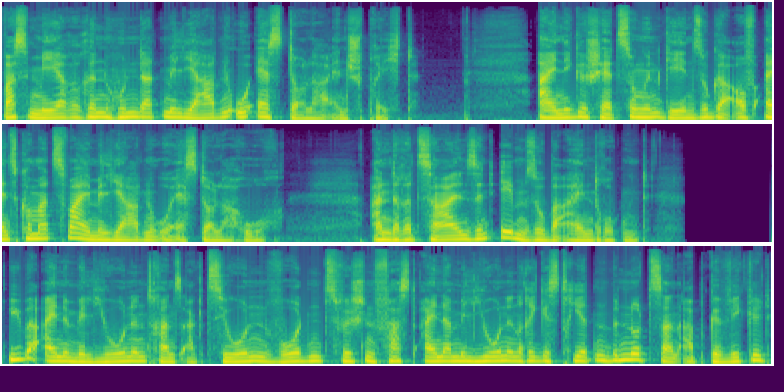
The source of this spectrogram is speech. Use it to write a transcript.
was mehreren hundert Milliarden US-Dollar entspricht. Einige Schätzungen gehen sogar auf 1,2 Milliarden US-Dollar hoch. Andere Zahlen sind ebenso beeindruckend. Über eine Million Transaktionen wurden zwischen fast einer Million registrierten Benutzern abgewickelt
